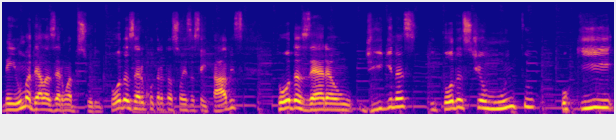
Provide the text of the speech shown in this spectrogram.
Nenhuma delas era um absurdo. Todas eram contratações aceitáveis, todas eram dignas e todas tinham muito o que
